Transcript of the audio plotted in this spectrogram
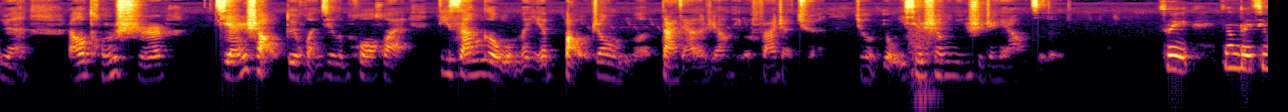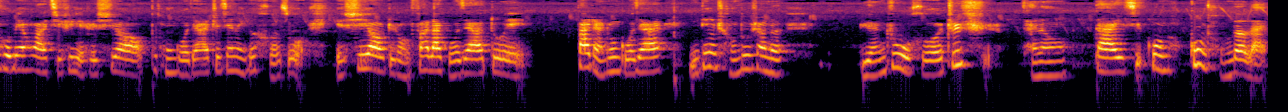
源，然后同时减少对环境的破坏。第三个，我们也保证了大家的这样的一个发展权，就有一些声音是这个样子的。所以，应对气候变化，其实也是需要不同国家之间的一个合作，也需要这种发达国家对发展中国家一定程度上的援助和支持，才能大家一起共共同的来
